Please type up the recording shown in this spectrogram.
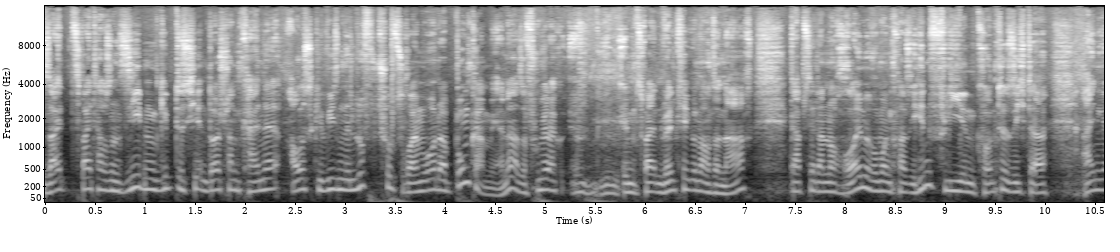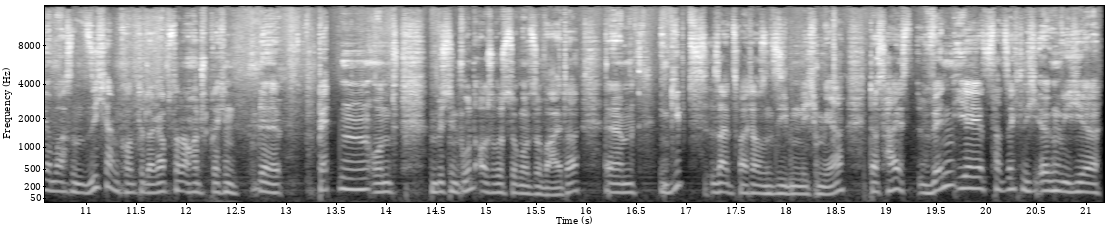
seit 2007 gibt es hier in Deutschland keine ausgewiesenen Luftschutzräume oder Bunker mehr. Ne? Also früher äh, im Zweiten Weltkrieg und auch danach gab es ja dann noch Räume, wo man quasi hinfliehen konnte, sich da einigermaßen sichern konnte. Da gab es dann auch entsprechend äh, Betten und ein bisschen Grundausrüstung und so weiter. Ähm, gibt's seit 2007 nicht mehr. Das heißt, wenn ihr jetzt tatsächlich irgendwie hier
